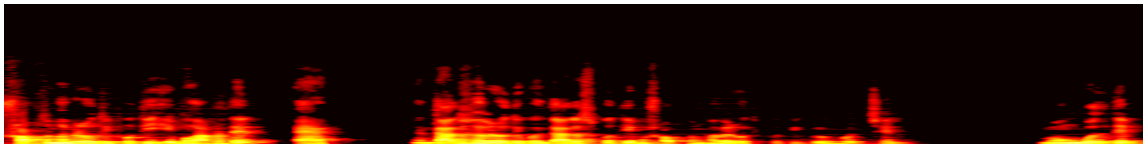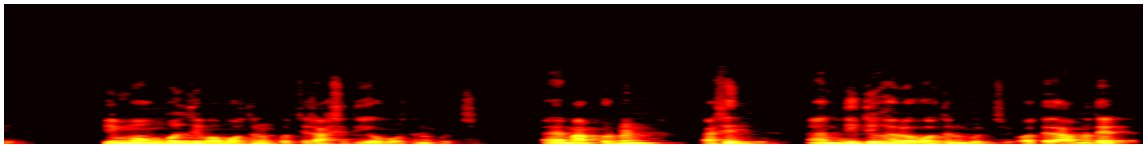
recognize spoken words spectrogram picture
সপ্তম ভাবের অধিপতি এবং আপনাদের এক দ্বাদশ ভাবের অধিপতি, দ্বাদশপতি এবং সপ্তম ভাবের অধিপতি গ্রহ হচ্ছে মঙ্গলদেব। সেই মঙ্গলদেব অবস্থান করছে, রাশিতেই অবস্থান করছে। মাফ করবেন রাশির দ্বিতীয়ভাবে অবস্থান করছে। অর্থাৎ আপনাদের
